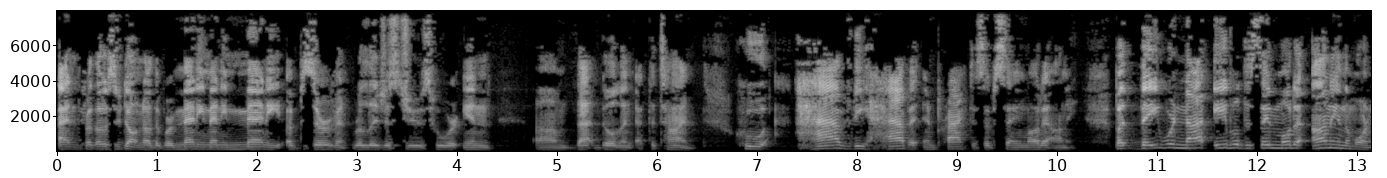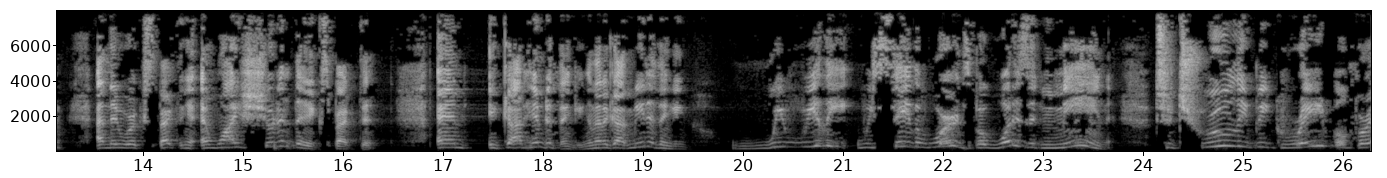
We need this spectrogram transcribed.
And for those who don't know, there were many, many, many observant religious Jews who were in um, that building at the time who have the habit and practice of saying Modeh Ani. But they were not able to say Modeh Ani in the morning. And they were expecting it. And why shouldn't they expect it? And it got him to thinking. And then it got me to thinking, we really we say the words but what does it mean to truly be grateful for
